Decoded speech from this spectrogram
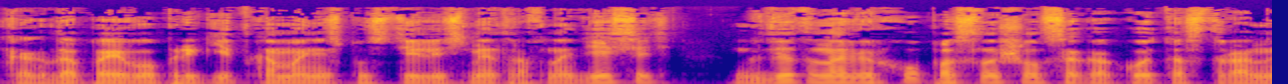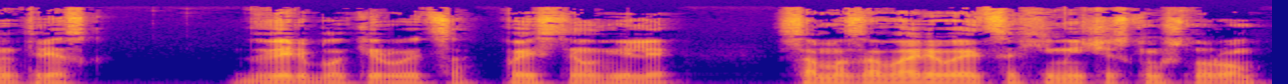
Когда по его прикидкам они спустились метров на десять, где-то наверху послышался какой-то странный треск. «Дверь блокируется», — пояснил Вилли. «Самозаваривается химическим шнуром.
